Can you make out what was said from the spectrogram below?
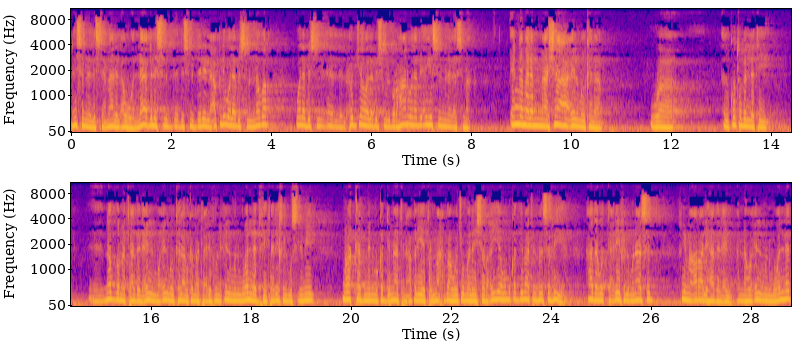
ليس من الاستعمال الأول. لا بالاسم باسم الدليل العقلي ولا باسم النظر ولا باسم الحجة ولا باسم البرهان ولا بأي اسم من الأسماء. إنما لما شاع علم الكلام والكتب التي نظمت هذا العلم وعلم الكلام كما تعرفون علم مولد في تاريخ المسلمين مركب من مقدمات عقلية محضة وجمل شرعية ومقدمات فلسفية. هذا هو التعريف المناسب فيما أرى لهذا العلم أنه علم مولد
